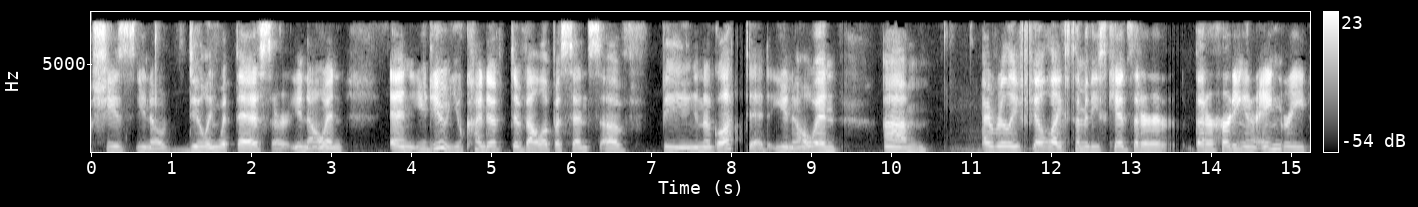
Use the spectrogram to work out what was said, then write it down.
she's you know dealing with this or you know and and you do you kind of develop a sense of being neglected, you know, and um I really feel like some of these kids that are that are hurting and are angry,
